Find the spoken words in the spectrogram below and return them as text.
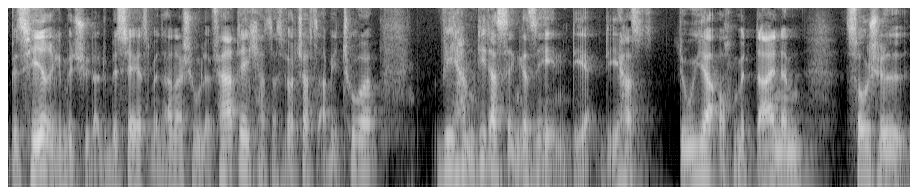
bisherige Mitschüler? Du bist ja jetzt mit deiner Schule fertig, hast das Wirtschaftsabitur. Wie haben die das denn gesehen? Die, die hast du ja auch mit deinem Social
